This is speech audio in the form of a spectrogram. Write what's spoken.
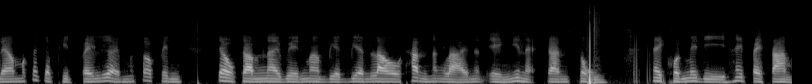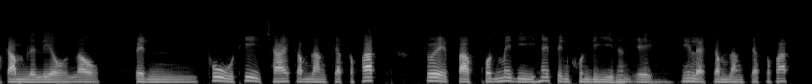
แล้วมันก็จะผิดไปเรื่อย มันก็เป็นเจ้ากรรมนายเวรมาเบียดเบียนเราท่านทั้งหลายนั่นเองนี่แหละการส่งให้คนไม่ดีให้ไปตามกรรมเร็วๆเราเป็นผู้ที่ใช้กำลังจักรพรรดิช่วยปรับคนไม่ดีให้เป็นคนดีนั่นเอง นี่แหละกำลังจักรพรรดิ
